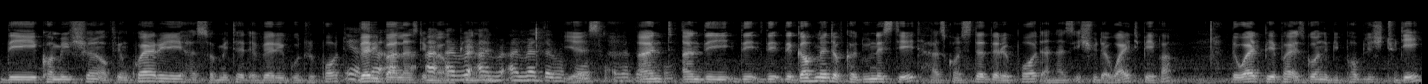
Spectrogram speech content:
The Commission of Inquiry has submitted a very good report, Yes, very I- balanced in I- my I re- I opinion. I read the report. Yes, I read the and report. and the, the, the, the government of Kaduna State has considered the report and has issued a white paper. The white paper is going to be published today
